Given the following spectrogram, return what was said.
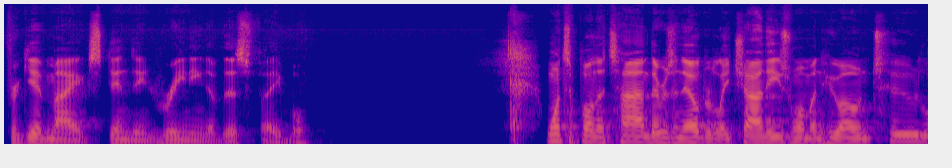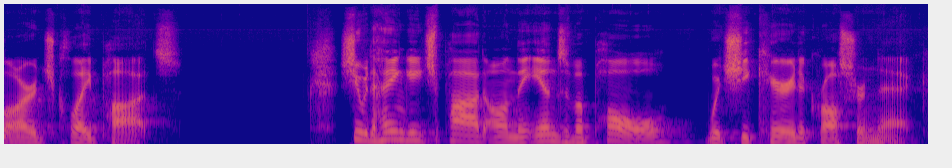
Forgive my extending reading of this fable. Once upon a time, there was an elderly Chinese woman who owned two large clay pots. She would hang each pot on the ends of a pole, which she carried across her neck.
